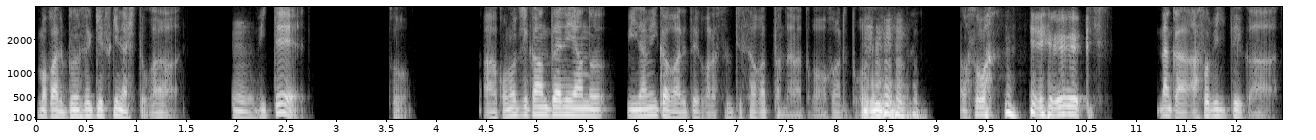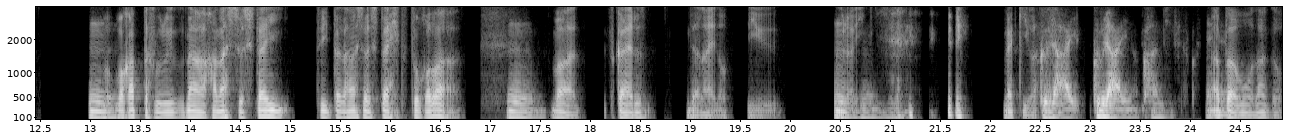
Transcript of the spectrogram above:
まあ、分析好きな人がうん、見て、そう。あ、この時間帯にあの、南川が出てるから数値下がったんだなとか分かるとか、あそういう、なんか遊びっていうか、うん、分かったふうな話をしたい、ツイッターで話をしたい人とかは、うん、まあ、使えるんじゃないのっていうぐらいうんうん な気がする。ぐらい、ぐらいな感じですかね。あとはもうなんか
